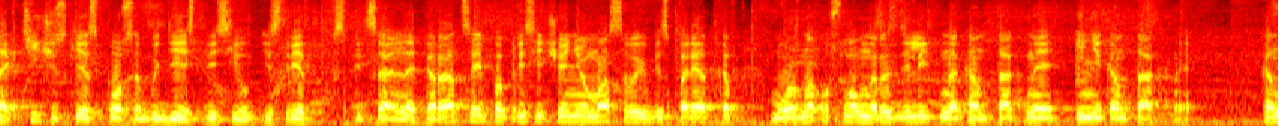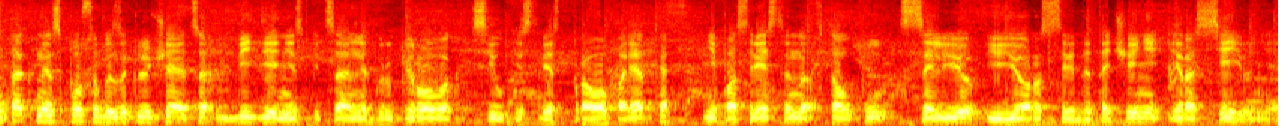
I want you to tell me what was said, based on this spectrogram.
Тактические способы действий сил и средств специальной операции по пресечению массовых беспорядков можно условно разделить на контактные и неконтактные. Контактные способы заключаются в введении специальных группировок сил и средств правопорядка непосредственно в толпу с целью ее рассредоточения и рассеивания.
